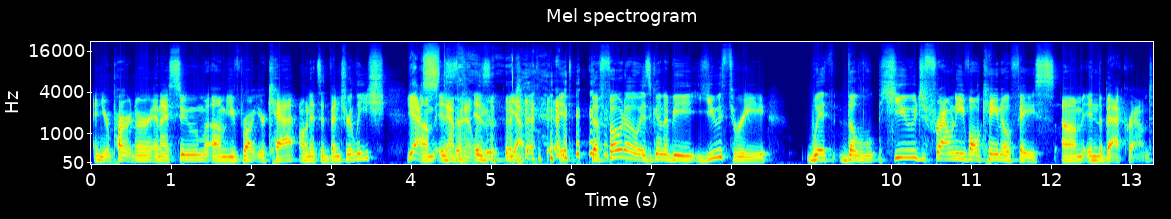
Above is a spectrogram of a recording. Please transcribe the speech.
and your partner, and I assume um, you've brought your cat on its adventure leash. Yes, Um, is, definitely. is- yeah. It, the photo is going to be you three with the huge frowny volcano face um, in the background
